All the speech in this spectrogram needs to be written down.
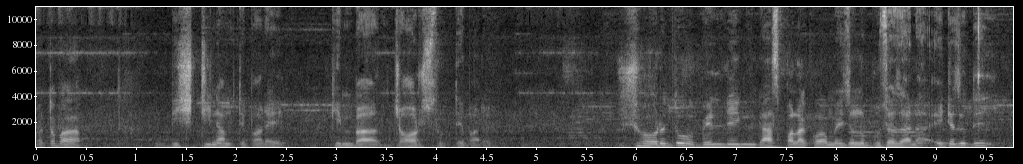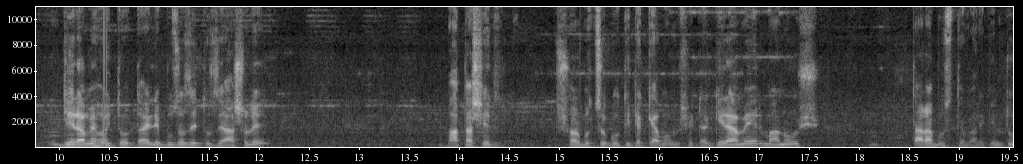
হয়তোবা বৃষ্টি নামতে পারে কিংবা ঝড় ছুটতে পারে। শহরে তো বিল্ডিং, গাছপালা কম, এই জন্য বোঝা যায় না। এটা যদি গ্রামে হইতো, তাইলে বোঝা যেত যে আসলে বাতাসের সর্বোচ্চ গতিটা কেমন। সেটা গ্রামের মানুষ, তারা বুঝতে পারে। কিন্তু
